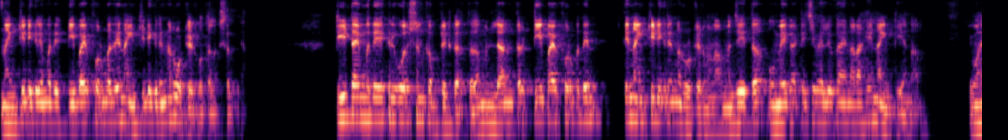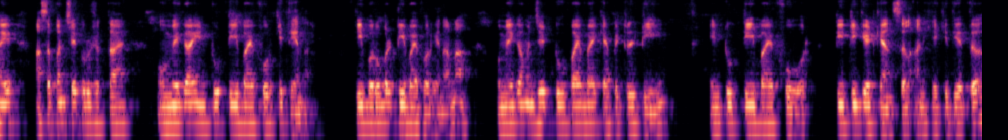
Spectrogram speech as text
नाईन्टी डिग्री मध्ये टी बाय फोरमध्ये नाईन्टी डिग्रीनं रोटेट होतं लक्षात घ्या. टी टाइममध्ये एक रिव्हॉल्युशन कंप्लीट करतं म्हणल्यानंतर टी बाय फोरमध्ये ते नाईन्टी डिग्रीनं रोटेट होणार. म्हणजे इथं ओमेगा टीची व्हॅल्यू काय येणार आहे? नाईन्टी येणार. किंवा हे असं पण चेक करू शकताय omega into T by four किती येणार? टी बरोबर टी बाय फोर घेणार ना? ओमेगा म्हणजे two pi by capital T into T by four T T get cancel आणि हे किती येतं?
